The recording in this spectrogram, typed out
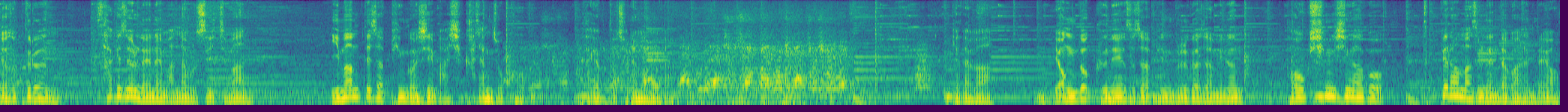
녀석들은 사계절 내내 만나볼 수 있지만 이맘때 잡힌 것이 맛이 가장 좋고 가격도 저렴합니다. 게다가 영덕 근해에서 잡힌 물가자미는 더욱 싱싱하고 특별한 맛을 낸다고 하는데요.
